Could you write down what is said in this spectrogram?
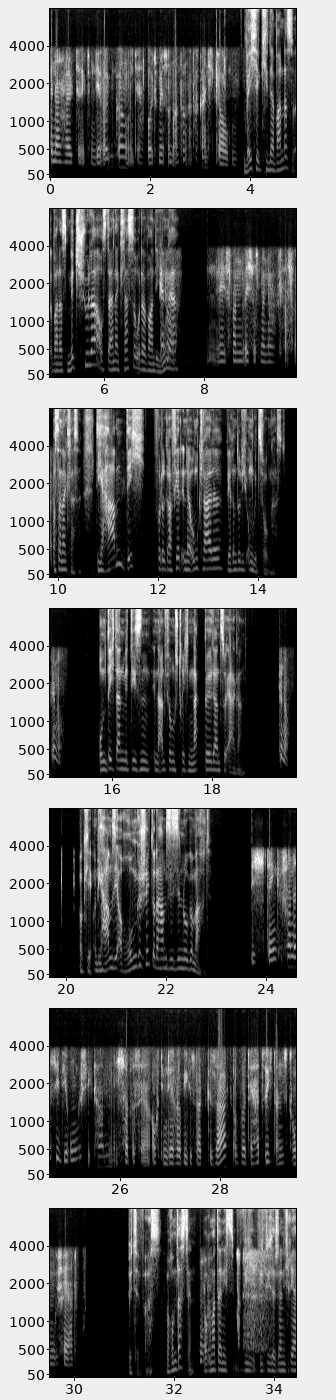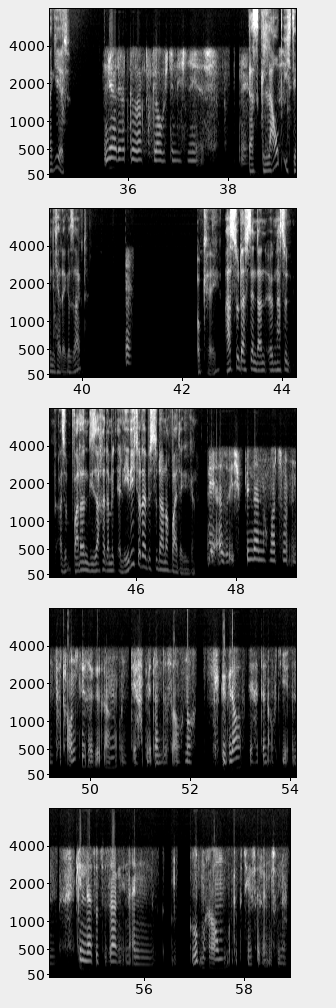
bin dann halt direkt zum Lehrer gegangen und der wollte mir es am Anfang einfach gar nicht glauben. Welche Kinder waren das? Waren das Mitschüler aus deiner Klasse oder waren die Genau. jünger? Nee, es waren welche aus meiner Klasse. Aus deiner Klasse. Die haben dich fotografiert in der Umkleide, während du dich umgezogen hast. Genau, Um dich dann mit diesen, in Anführungsstrichen, Nacktbildern zu ärgern. genau. Okay, und die haben sie auch rumgeschickt oder haben sie sie nur gemacht? Ich denke schon, dass sie die rumgeschickt haben. Ich habe es ja auch dem Lehrer, wie gesagt, gesagt, aber der hat sich dann nicht drum geschert. Bitte was? Warum das denn? Warum hat er nicht, wie, wie, wie hat er nicht reagiert? Ja, der hat gesagt, glaube ich dir nicht. Nee. Das glaub ich dir nicht, hat er gesagt. Okay. Hast du das denn dann irgend, hast du, also war dann die Sache damit erledigt oder bist du da noch weitergegangen? nee, also ich bin dann nochmal zu einem Vertrauenslehrer gegangen und der hat mir dann das auch noch geglaubt. Der hat dann auch die ähm, Kinder sozusagen in einen Gruppenraum oder beziehungsweise in so eine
